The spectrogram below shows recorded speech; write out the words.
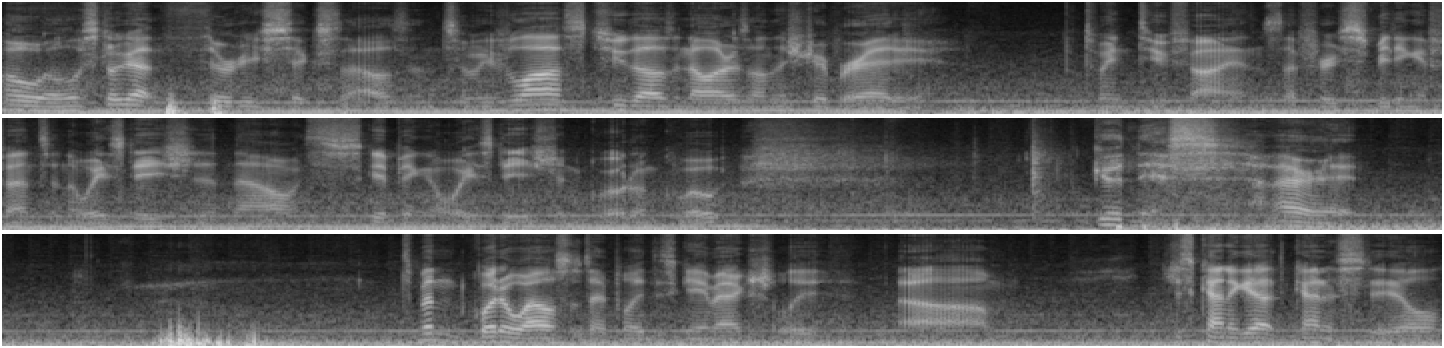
Oh well, we still got 36,000, so we've lost $2,000 on this trip already. Between two fines, that first speeding offense and the way station, and now skipping a way station, quote unquote. Goodness. Alright. It's been quite a while since I played this game actually. Um, just kind of got kind of stale.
